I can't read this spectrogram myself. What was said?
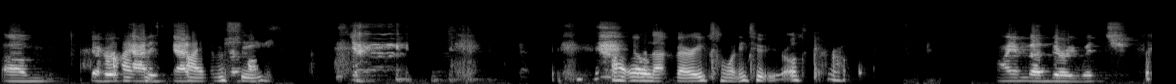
Um, yeah, her I- cat is cat. I am she. I am that very 22 year old girl. I am that very witch.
